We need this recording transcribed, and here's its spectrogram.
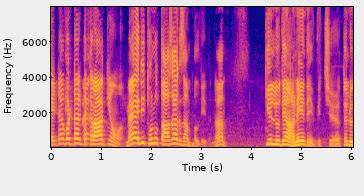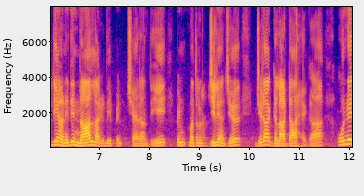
ਐਡਾ ਵੱਡਾ ਟਕਰਾਅ ਕਿਉਂ ਆ? ਮੈਂ ਇਹਦੀ ਤੁਹਾਨੂੰ ਤਾਜ਼ਾ ਐਗਜ਼ਾਮਪਲ ਦੇ ਦਿੰਦਾ। ਕਿ ਲੁਧਿਆਣੇ ਦੇ ਵਿੱਚ ਤੇ ਲੁਧਿਆਣੇ ਦੇ ਨਾਲ ਲੱਗਦੇ ਪਿੰਡ ਸ਼ਹਿਰਾਂ ਦੇ ਪਿੰਡ ਮਤਲਬ ਜ਼ਿਲ੍ਹਿਆਂ 'ਚ ਜਿਹੜਾ ਗਲਾਡਾ ਹੈਗਾ ਉਹਨੇ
